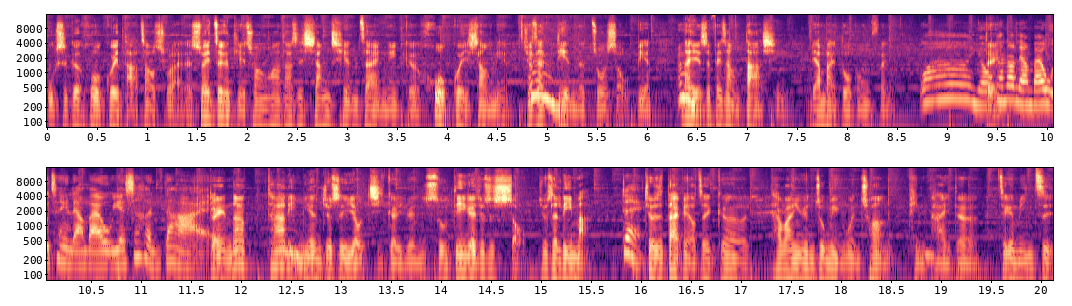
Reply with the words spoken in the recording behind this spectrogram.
五十个货柜打造出来的，所以这个铁窗花它是镶嵌在那个货柜上面，就在店的左手边。嗯、那也是非常大型，两百多公分。哇，有看到两百五乘以两百五，也是很大哎。对，那它里面就是有几个元素，嗯、第一个就是手，就是 Lima。对，就是代表这个台湾原住民文创品牌的这个名字。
